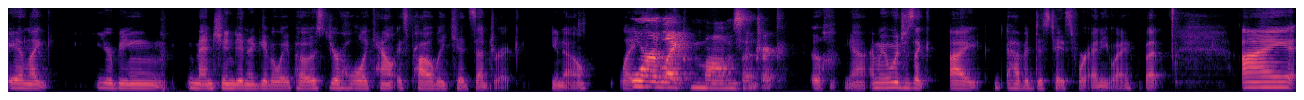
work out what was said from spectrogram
and like you're being mentioned in a giveaway post, your whole account is probably kid centric, you know? Like Or like mom centric. ugh, yeah i mean which is like i have a distaste for anyway but i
